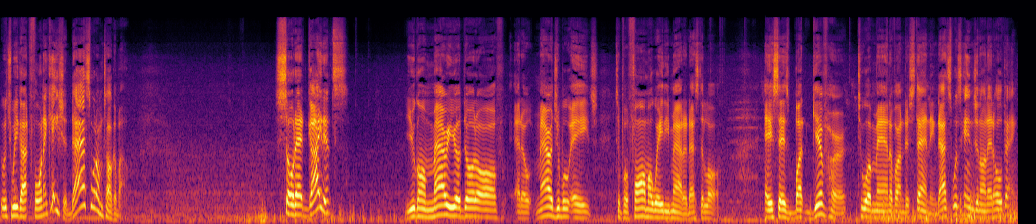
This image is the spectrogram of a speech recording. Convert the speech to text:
which we got fornication. That's what I'm talking about. So that guidance, you're going to marry your daughter off at a marriageable age to perform a weighty matter. That's the law. And it says, but give her to a man of understanding. That's what's hinging on that whole thing.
